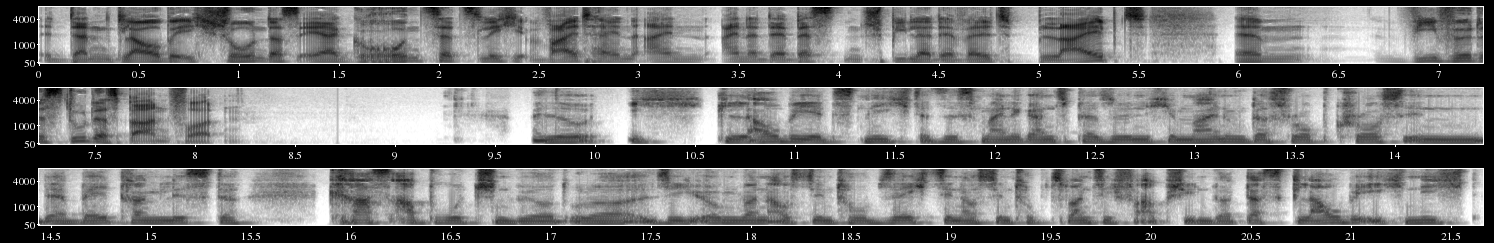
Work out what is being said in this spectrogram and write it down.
dann glaube ich schon, dass er grundsätzlich weiterhin ein, einer der besten Spieler der Welt bleibt. Ähm, wie würdest du das beantworten? Also ich glaube jetzt nicht, das ist meine ganz persönliche Meinung, dass Rob Cross in der Weltrangliste krass abrutschen wird oder sich irgendwann aus den Top 16, aus den Top 20 verabschieden wird. Das glaube ich nicht.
